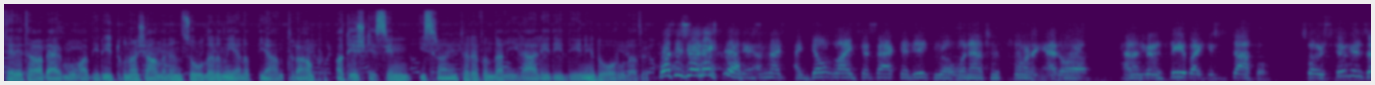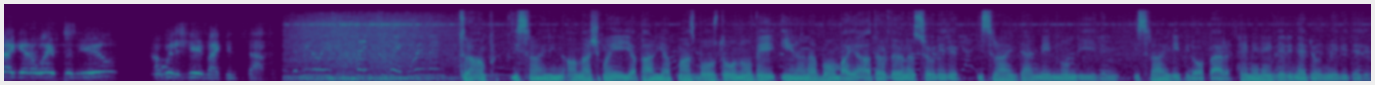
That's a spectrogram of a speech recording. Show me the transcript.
TRT Haber muhabiri Tuna Şanlı'nın sorularını yanıtlayan Trump, ateşkesin İsrail tarafından ihlal edildiğini doğruladı. What is your next step? I don't like the fact that Israel went out this morning at all, and I'm going to see if I can stop them. So as soon as I get away from you, I'm going to see if I can stop them. The Middle East extension agreement Trump, İsrail'in anlaşmayı yapar yapmaz bozduğunu ve İran'a bomba yağdırdığını söyledi. İsrail'den memnun değilim. İsrailli pilotlar hemen evlerine dönmeli dedi.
